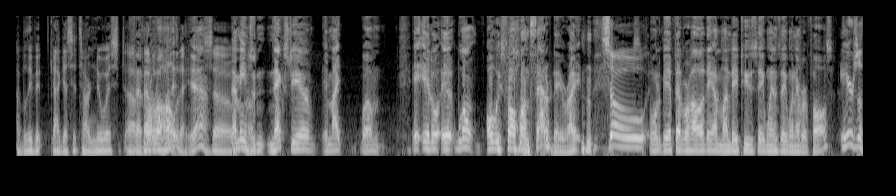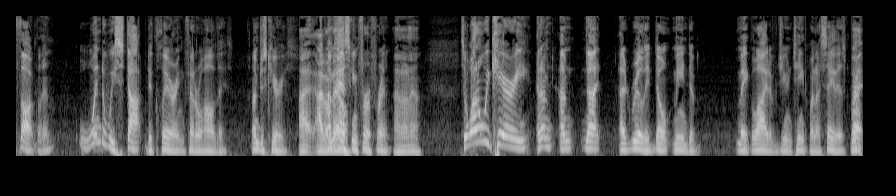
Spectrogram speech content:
I believe it. I guess it's our newest uh, Federal, federal, holiday. holiday. Yeah. So that means uh, next year it might. Well, it, it'll it won't always fall on Saturday, right? so Won't it be a federal holiday on Monday, Tuesday, Wednesday, whenever it falls? here's a thought, Glenn. When do we stop declaring federal holidays? I'm just curious. I, I don't know. I'm know. asking for a friend. I don't know. So why don't we carry? And I'm I'm not. I really don't mean to make light of Juneteenth when I say this, but Right.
